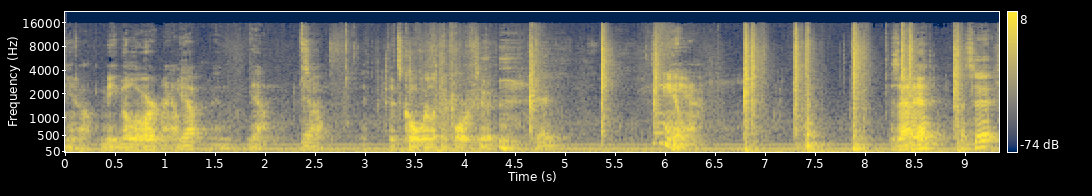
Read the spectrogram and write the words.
you know, meeting the Lord, man. Yep. And yeah. Yeah. So it's cool. We're looking forward to it. Good. Yeah. Is that it? That's it.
